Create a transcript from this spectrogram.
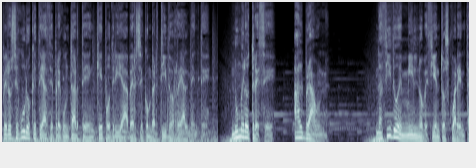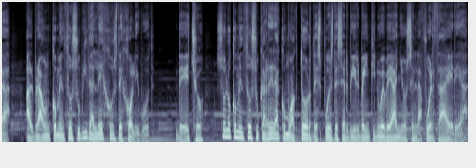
pero seguro que te hace preguntarte en qué podría haberse convertido realmente. Número 13. Al Brown. Nacido en 1940, Al Brown comenzó su vida lejos de Hollywood. De hecho, solo comenzó su carrera como actor después de servir 29 años en la Fuerza Aérea.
